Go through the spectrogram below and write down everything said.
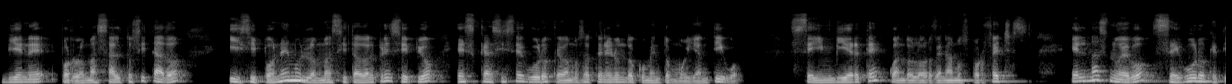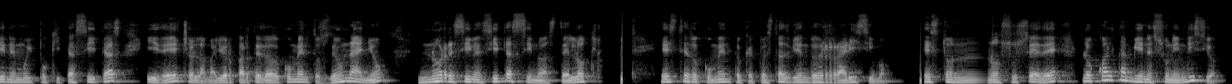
Viene por lo más alto citado y si ponemos lo más citado al principio, es casi seguro que vamos a tener un documento muy antiguo se invierte cuando lo ordenamos por fechas. El más nuevo seguro que tiene muy poquitas citas y de hecho la mayor parte de documentos de un año no reciben citas sino hasta el otro. Este documento que tú estás viendo es rarísimo. Esto no sucede, lo cual también es un indicio.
